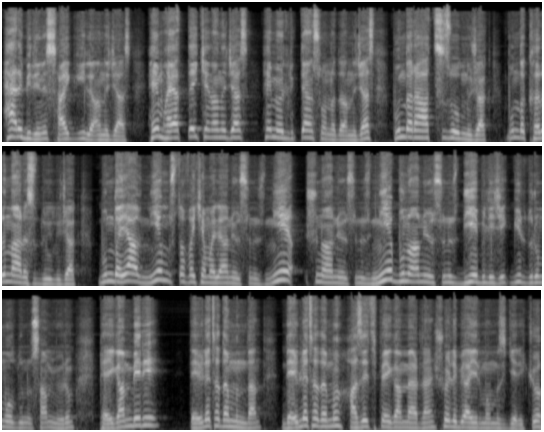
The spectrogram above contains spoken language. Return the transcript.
her birini saygıyla anacağız. Hem hayattayken anacağız hem öldükten sonra da anacağız. Bunda rahatsız olunacak. Bunda karın ağrısı duyulacak. Bunda ya niye Mustafa Kemal'i anıyorsunuz? Niye şunu anıyorsunuz? Niye bunu anıyorsunuz diyebilecek bir durum olduğunu sanmıyorum. Peygamberi devlet adamından, devlet adamı Hazreti Peygamber'den şöyle bir ayırmamız gerekiyor.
